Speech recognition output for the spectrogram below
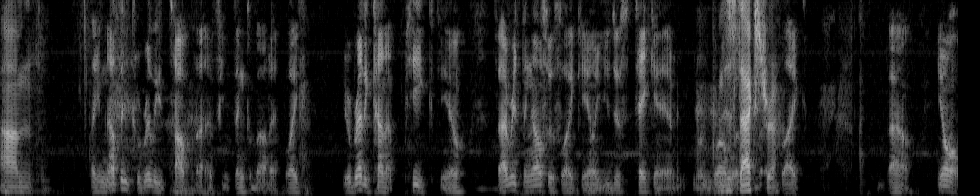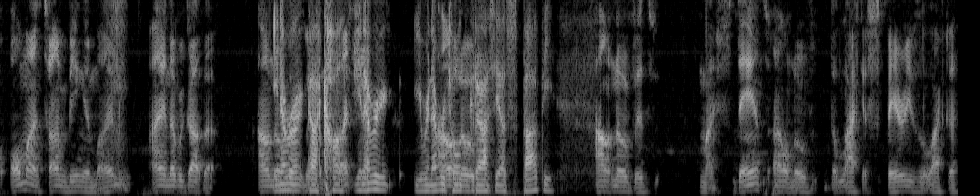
Um, like nothing could really top that if you think about it. Like you're already kind of peaked, you know. So everything else is like you know you just take it and run just with it. extra. Like, wow, you know, all my time being in Miami, I never got that. I don't know. you never got called. You never. You were never told gracias, papi. I don't know if it's my stance. I don't know if the lack of Sperry's, the lack of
